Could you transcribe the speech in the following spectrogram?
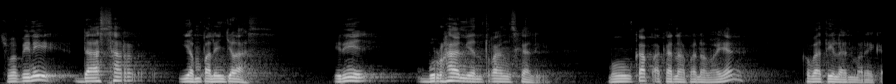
Sebab ini dasar yang paling jelas. Ini burhan yang terang sekali. Mengungkap akan apa namanya? kebatilan mereka.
